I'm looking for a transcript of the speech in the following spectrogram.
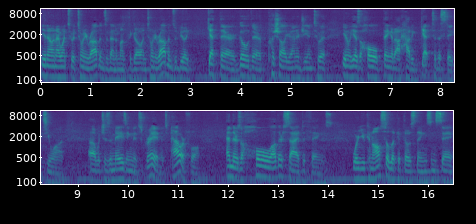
You know, and I went to a Tony Robbins event a month ago, and Tony Robbins would be like, get there, go there, push all your energy into it. You know, he has a whole thing about how to get to the states you want, uh, which is amazing and it's great and it's powerful. And there's a whole other side to things where you can also look at those things and say,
